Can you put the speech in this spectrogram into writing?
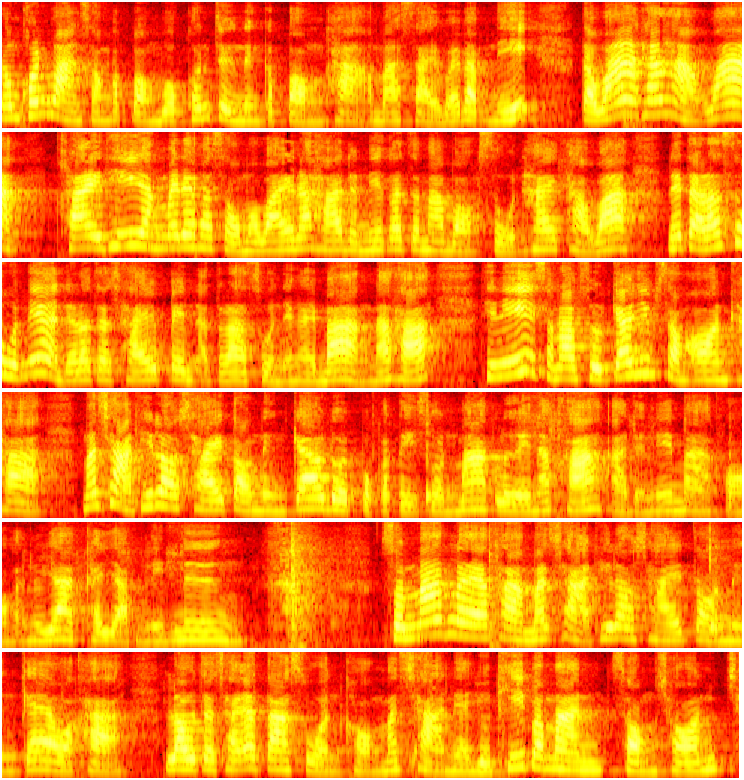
นมข้นหวาน 2 กระป๋องบวกข้นจืด1กระป๋องค่ะเอามาใส่ไว้แบบนี้ แต่ว่าถ้าหากว่าใครที่ยังไม่ได้ผสมเอาไว้นะคะ เดี๋ยวนี้ก็จะมาบอกสูตรให้ค่ะว่า ในแต่ละสูตรเนี่ยเดี๋ยวเราจะใช้เป็นอัตราส่วนยังไงบ้างนะคะ ทีนี้สำหรับสูตรแก้ว22องออนค่ะมัทฉะที่เราใช้ต่อ 1 แก้วโดยปกติส่วนมากเลยนะคะอะเดี๋ยวนี้มาขออนุญาตขยับนิดนึง ส่วนมากเลยอะค่ะ มัทฉะที่เราใช้ต่อ1แก้วอะค่ะ เราจะใช้อัตราส่วนของมัทฉะเนี่ยอยู่ที่ประมาณ 2 ช้อนช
